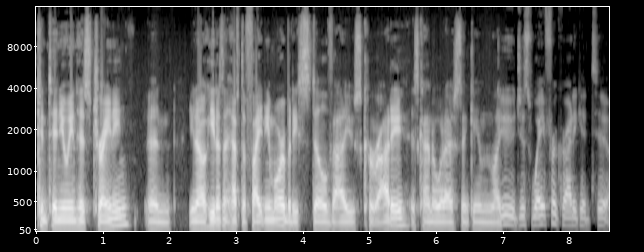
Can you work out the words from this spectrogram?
continuing his training, and you know he doesn't have to fight anymore, but he still values karate. Is kind of what I was thinking. Like dude, just wait for Karate Kid two.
